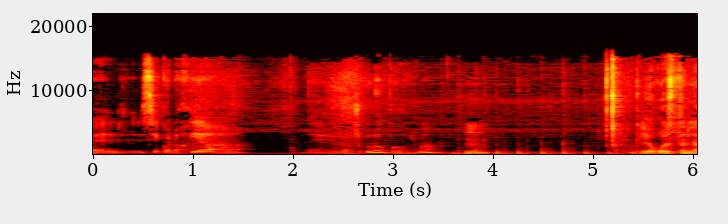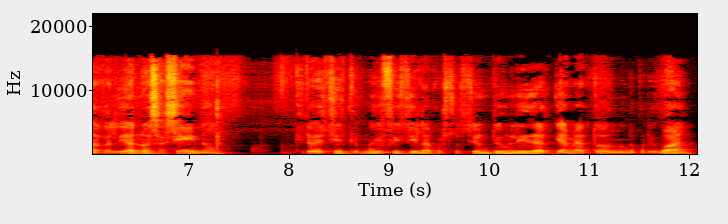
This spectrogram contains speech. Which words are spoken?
eh, psicología de los grupos, ¿no? Mm. Que luego esto en la realidad no es así, ¿no? Quiero decir que es muy difícil la construcción de un líder que ame a todo el mundo por igual.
